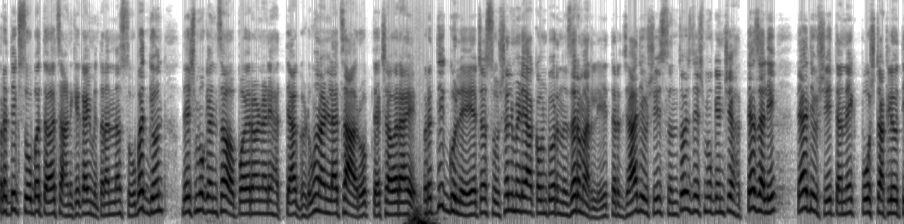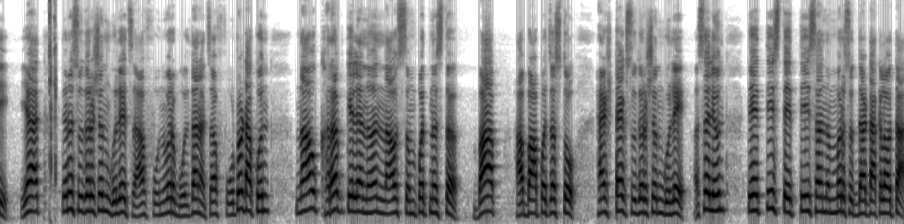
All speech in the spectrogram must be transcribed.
प्रतीक सोबतच आणखी काही मित्रांना सोबत घेऊन देशमुख यांचं अपहरण आणि हत्या घडवून आणल्याचा आरोप त्याच्यावर आहे. प्रतीक गुले याच्या सोशल मीडिया अकाउंटवर नजर मारली तर ज्या दिवशी संतोष देशमुख यांची हत्या झाली त्या दिवशी त्याने एक पोस्ट टाकली होती. यात त्यानं सुदर्शन गुलेचा फोनवर बोलतानाचा फोटो टाकून नाव खराब केल्यानं नाव संपत नसतं. बाप हा बापच असतो. हॅशटॅग सुदर्शन गुले असं लिहून तेहतीस तेहतीस हा नंबरसुद्धा टाकला होता.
